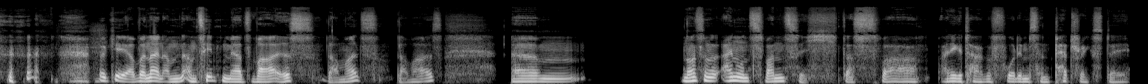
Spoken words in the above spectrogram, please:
okay, aber nein, am, am 10. März war es, damals, da war es. Ähm, 1921, das war einige Tage vor dem St. Patrick's Day.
